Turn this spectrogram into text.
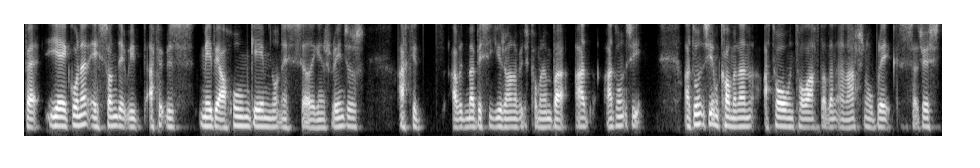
But yeah, going into Sunday, we if it was maybe a home game, not necessarily against Rangers, I could I would maybe see Juranovic coming in, but I I don't see I don't see him coming in at all until after the international break. So just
